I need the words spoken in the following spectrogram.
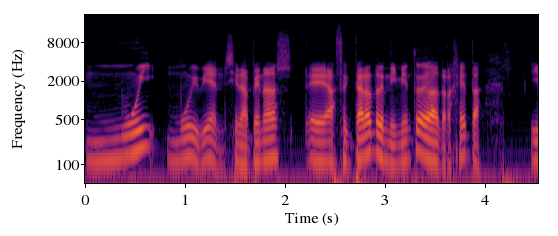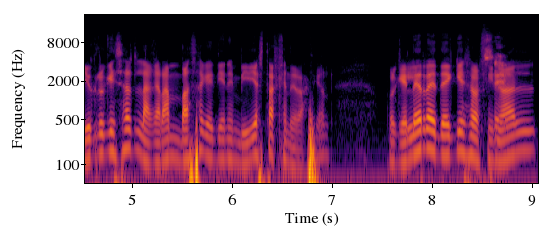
muy muy bien sin apenas eh, afectar al rendimiento de la tarjeta y yo creo que esa es la gran baza que tiene Nvidia esta generación. Porque el RTX al final,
